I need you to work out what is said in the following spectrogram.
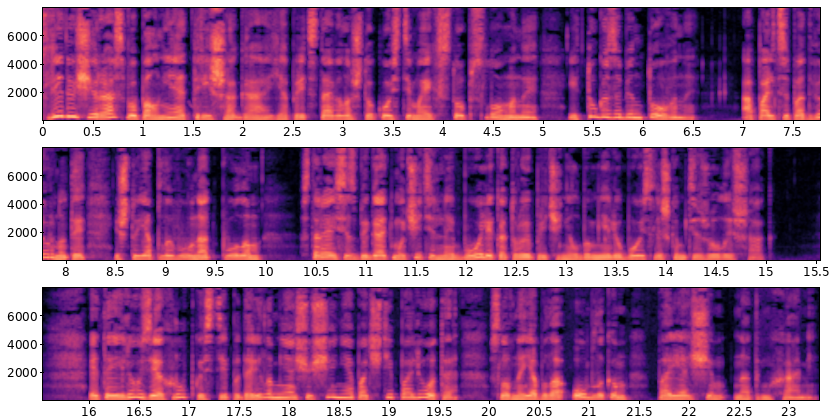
следующий раз, выполняя три шага, я представила, что кости моих стоп сломаны и туго забинтованы, а пальцы подвернуты, и что я плыву над полом, стараясь избегать мучительной боли, которую причинил бы мне любой слишком тяжелый шаг. Эта иллюзия хрупкости подарила мне ощущение почти полета, словно я была облаком, парящим над мхами.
